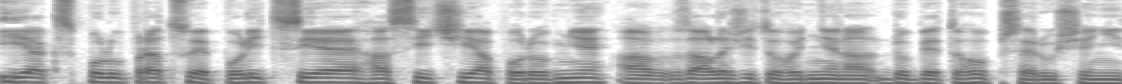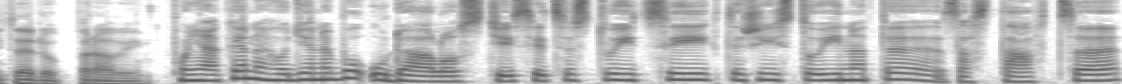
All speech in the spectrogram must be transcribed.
i jak spolupracuje policie, hasiči a podobně a záleží to hodně na době toho přerušení té dopravy. Po nějaké nehodě nebo události si cestující, kteří stojí na té zastávce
